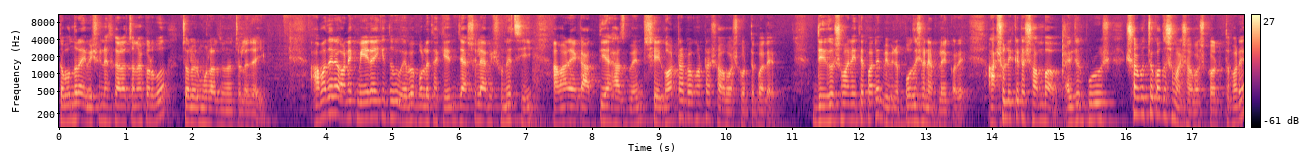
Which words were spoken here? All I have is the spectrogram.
তো বন্ধুরা, এই বিষয় নিয়ে আলোচনা করব। চলোর মূল আলোচনা চলে যাই। আমাদের অনেক মেয়েরাই কিন্তু এবার বলে থাকেন যে, আসলে আমি শুনেছি আমার এক আত্মীয় হাজব্যান্ড সে ঘণ্টার পর ঘণ্টা সহবাস করতে পারে, দীর্ঘ সময় নিতে পারে, বিভিন্ন পজিশন অ্যাপ্লাই করে। আসলে কি এটা সম্ভব? একজন পুরুষ সর্বোচ্চ কত সময় সহবাস করতে পারে?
